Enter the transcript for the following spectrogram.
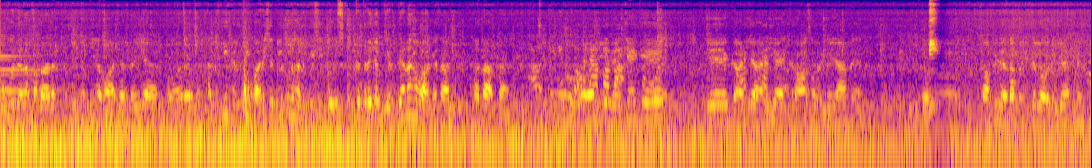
बहुत ज़्यादा मज़ा आ रहा है। ठंडी ठंडी हवा चल रही है और हल्की हल्की बारिश है बिल्कुल हल्की सी। तो उसके कतरे जब गिरते हैं ना हवा के साथ मज़ा आता है। और ये देखें कि ये गाड़ी आ रही है क्रॉस हो रही है यहाँ पे। तो काफ़ी ज़्यादा मुश्किल हो रही है क्योंकि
